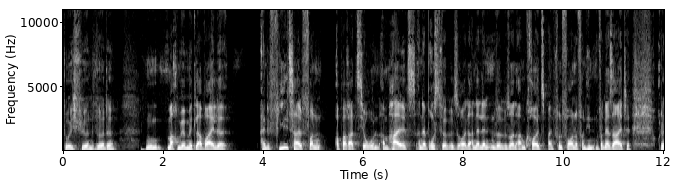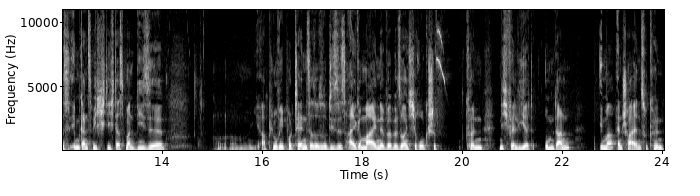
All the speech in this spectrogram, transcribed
durchführen würde. Nun machen wir mittlerweile eine Vielzahl von Operation am Hals, an der Brustwirbelsäule, an der Lendenwirbelsäule, am Kreuzbein, von vorne, von hinten, von der Seite. Und das ist eben ganz wichtig, dass man diese ja, Pluripotenz, also so dieses allgemeine wirbelsäulenchirurgische Können nicht verliert, um dann immer entscheiden zu können,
